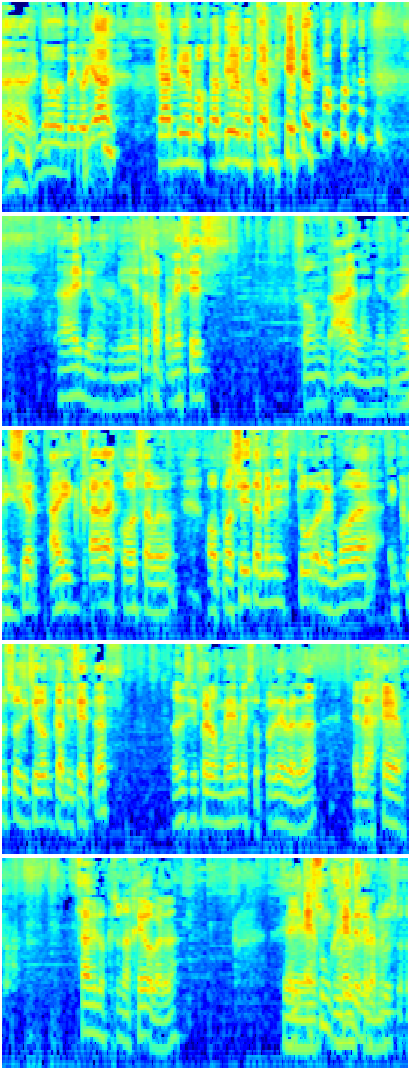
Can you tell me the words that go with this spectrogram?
Ay, no, negro, ya. Cambiemos, cambiemos, cambiemos. Ay, Dios mío, estos japoneses son a la mierda. Hay cier- hay cada cosa, weón. O por si también estuvo de moda, incluso se hicieron camisetas. No sé si fueron memes o fue de verdad. El ajeo. ¿Sabes lo que es un ajeo, verdad? Eh, es un género incluso.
